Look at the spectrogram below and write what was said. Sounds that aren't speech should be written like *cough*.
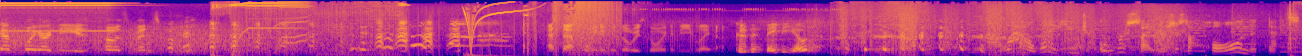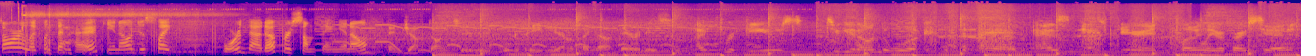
Chef Boyardee is Poe's mentor. At that point, it was always going to be Leia. Could have been Baby Yoda. Wow, what a huge oversight. There's just a hole in the Death Star. Like, what the heck? You know, just like board that up or something, you know? Then jumped onto Wikipedia and was like, oh, there it is. I've refused to get on the Wook, um, as, as Jared lovingly refers to it.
